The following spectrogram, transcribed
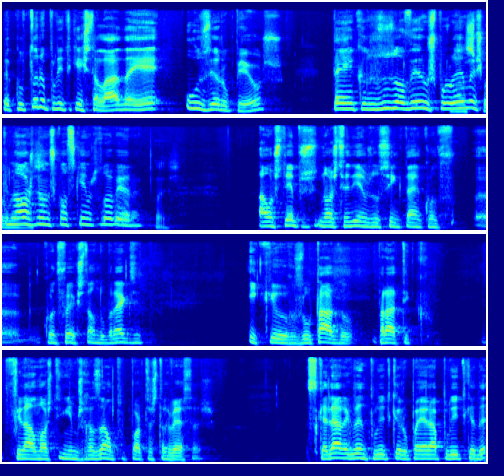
A cultura política instalada é os europeus têm que resolver os problemas, Nossos que problemas. nós não nos conseguimos resolver. Pois. Há uns tempos nós defendíamos no think tank quando, eh, quando foi a questão do Brexit e que o resultado prático, afinal nós tínhamos razão por portas travessas. Se calhar a grande política europeia era a política da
